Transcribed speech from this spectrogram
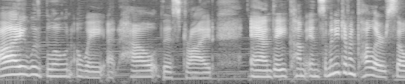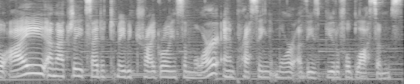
I was blown away at how this dried and they come in so many different colors. So I am actually excited to maybe try growing some more and pressing more of these beautiful blossoms.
